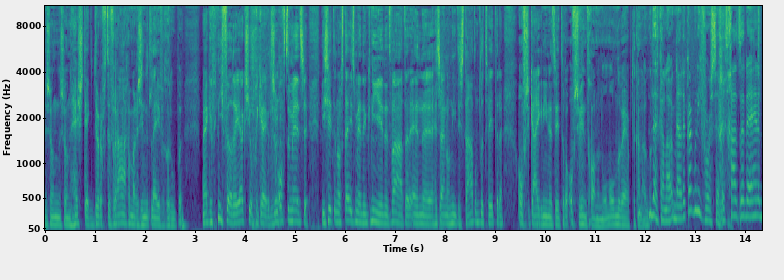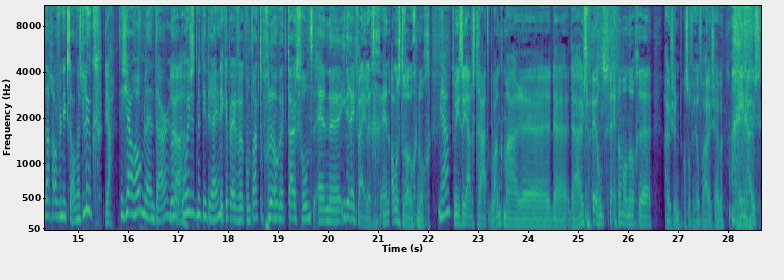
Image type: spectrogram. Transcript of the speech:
zo'n zo'n hashtag durf te vragen... maar eens in het leven geroepen. Maar ik heb niet veel reactie op gekregen. Dus of de mensen die zitten nog steeds met hun knieën in het water... en eh, het zijn nog niet in staat om te twitteren... of ze kijken niet naar twitteren, of ze vinden het gewoon een non-onderwerp. Dat kan ook. Dat kan ook. Nou, dat kan ik me niet voorstellen. Het gaat er de hele dag over niks anders. Luc, Ja. het is jouw homeland daar. Ja. Hoe, hoe is het met iedereen? Ik heb even contact opgenomen met thuisfront en eh, iedereen veilig. En alles droog nog. Ja? Tenminste, ja, de straten blank, maar eh, de, de huizen bij ons zijn allemaal nog... eh, huizen, alsof we heel veel huizen hebben. Eén huis.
